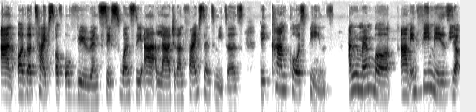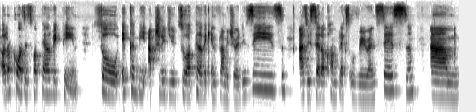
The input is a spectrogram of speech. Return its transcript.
and other types of ovarian cysts, once they are larger than five centimeters, they can cause pains. And remember, um, in females, there are other causes for pelvic pain. So it could be actually due to a pelvic inflammatory disease, as we said, a complex ovarian cyst. Um,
